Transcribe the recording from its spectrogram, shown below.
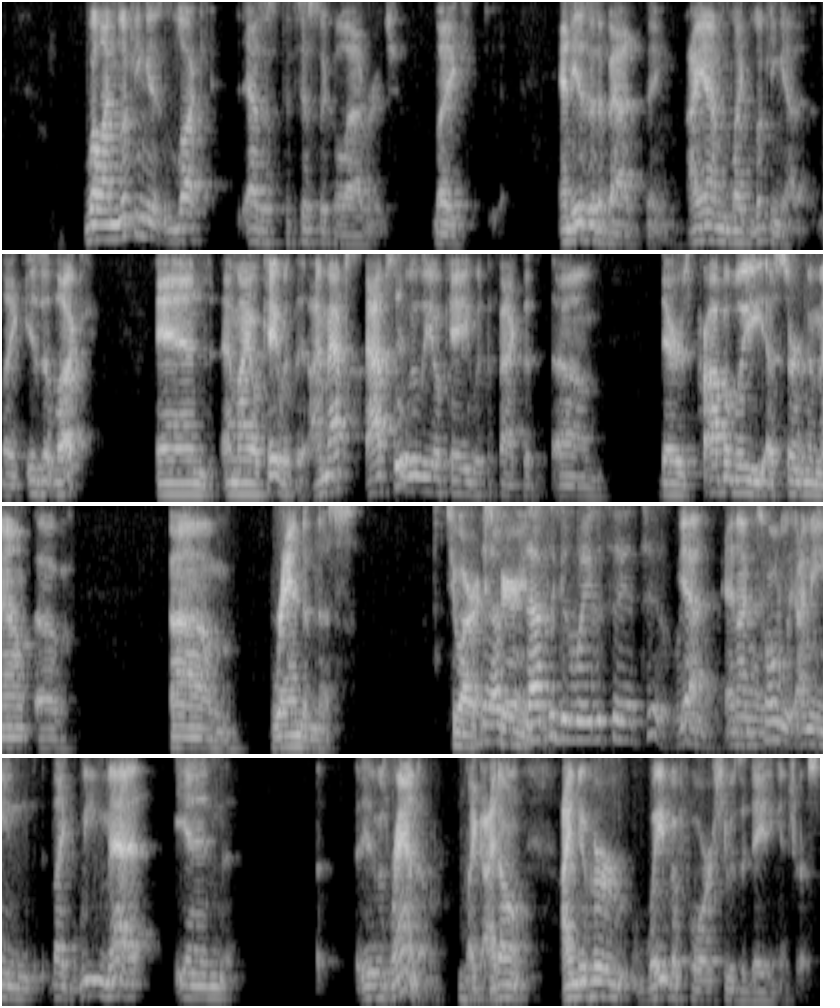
well, I'm looking at luck as a statistical average. Like, and is it a bad thing? I am like looking at it. Like, is it luck? And am I okay with it? I'm abs- absolutely okay with the fact that um, there's probably a certain amount of um, randomness to our That's- experience. That's a good way to say it too. right? Yeah, and I'm Right. totally. I mean, like we met in. It was random. Like I don't. I knew her way before she was a dating interest.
